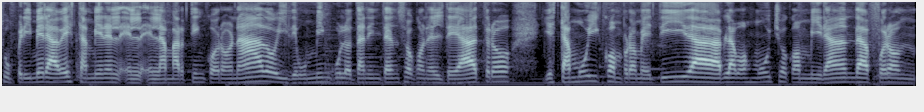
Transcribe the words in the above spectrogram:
su primera vez también en, la Martín Coronado y de un vínculo tan intenso con el teatro, y está muy comprometida, hablamos mucho con Miranda, fueron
